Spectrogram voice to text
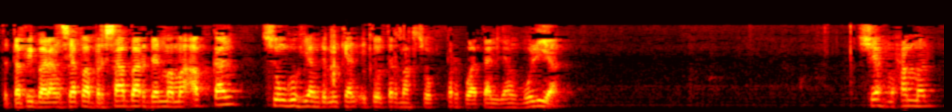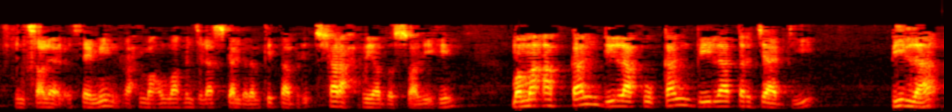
Tetapi barang siapa bersabar dan memaafkan, sungguh yang demikian itu termasuk perbuatan yang mulia. Syekh Muhammad bin Saleh Al-Utsaimin rahimahullah menjelaskan dalam kitab Syarah Riyadhus Shalihin, memaafkan dilakukan bila terjadi bila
